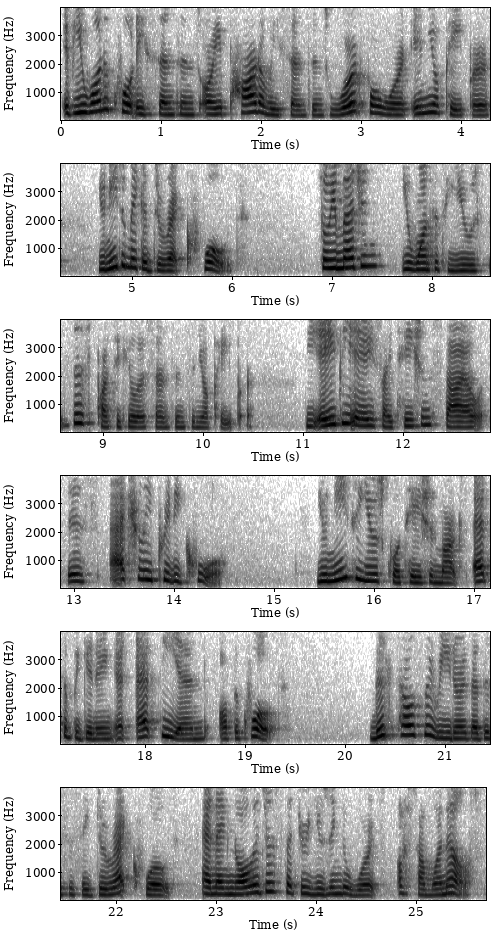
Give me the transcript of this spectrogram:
If you want to quote a sentence or a part of a sentence word for word in your paper, you need to make a direct quote. So imagine you wanted to use this particular sentence in your paper. The APA citation style is actually pretty cool. You need to use quotation marks at the beginning and at the end of the quote. This tells the reader that this is a direct quote and acknowledges that you're using the words of someone else.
